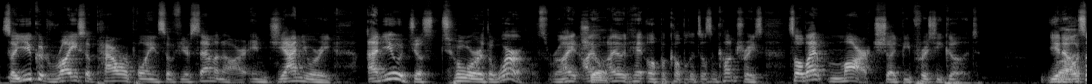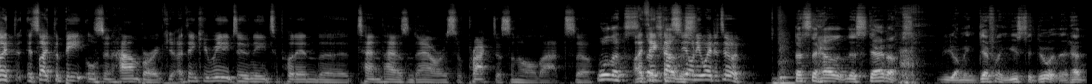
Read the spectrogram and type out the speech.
So you could write a PowerPoint of your seminar in January and you would just tour the world, right? Sure. I, I would hit up a couple of dozen countries. So about March, I'd be pretty good. You know, it's like it's like the Beatles in Hamburg. I think you really do need to put in the ten thousand hours of practice and all that. So, Well, that's- I think that's how that's the this- only way to do it. That's the how the stand-ups. I mean, definitely used to do it. They'd have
